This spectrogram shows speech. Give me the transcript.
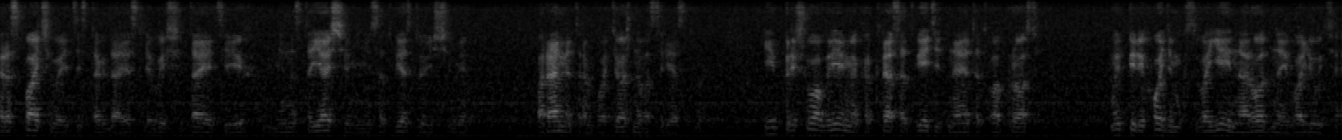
расплачиваетесь тогда, если вы считаете их настоящими, не соответствующими параметрам платежного средства. И пришло время как раз ответить на этот вопрос. Мы переходим к своей народной валюте,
